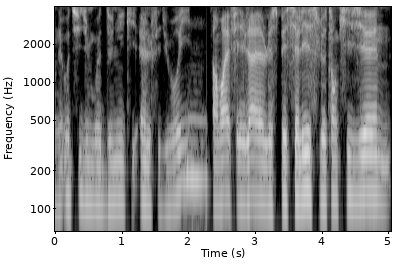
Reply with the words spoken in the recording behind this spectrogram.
On est au-dessus d'une boîte de nuit qui elle fait du bruit. Mm. enfin bref et là le spécialiste le temps qu'il vienne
